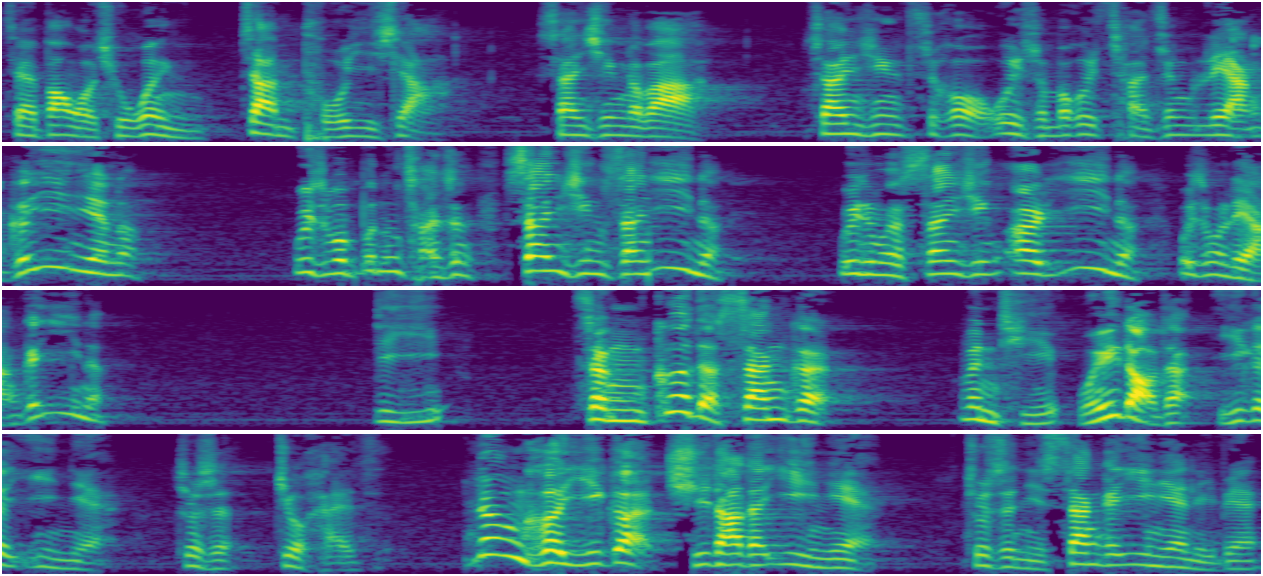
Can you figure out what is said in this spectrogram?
再帮我去问占卜一下。三星了吧？三星之后为什么会产生两个意念呢？为什么不能产生三心三意呢？为什么三心二意呢？为什么两个意呢？第一，整个的三个问题围绕着一个意念，就是救孩子。任何一个其他的意念。就是你三个意念里边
